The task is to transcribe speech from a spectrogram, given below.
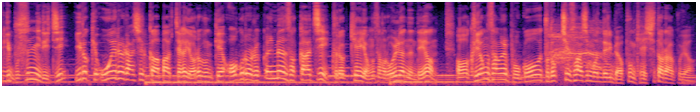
이게 무슨 일이지? 이렇게 오해를 하실까봐 제가 여러분께 어그로를 끌면서까지 그렇게 영상을 올렸는데요 어, 그 영상을 보고 구독 취소하신 분들이 몇 분 계시더라고요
